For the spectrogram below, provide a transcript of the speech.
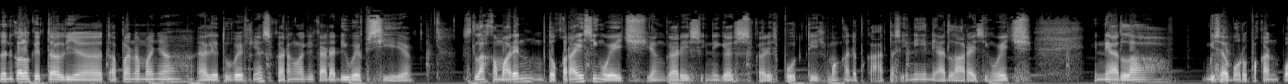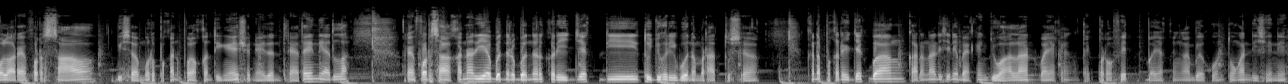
Dan kalau kita lihat apa namanya elite wave-nya sekarang lagi ada di wave C ya. Setelah kemarin untuk rising wedge yang garis ini guys, garis putih menghadap ke atas ini ini adalah rising wedge. Ini adalah bisa merupakan pola reversal, bisa merupakan pola continuation ya dan ternyata ini adalah reversal karena dia benar-benar ke reject di 7600 ya. Kenapa ke reject Bang? Karena di sini banyak yang jualan, banyak yang take profit, banyak yang ngambil keuntungan di sini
